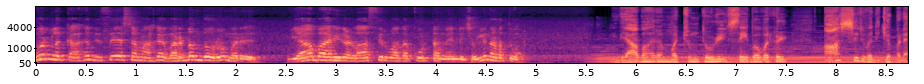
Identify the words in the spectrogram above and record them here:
இவர்களுக்காக விசேஷமாக வருடந்தோறும் ஒரு வியாபாரிகள் ஆசீர்வாத கூட்டம் என்று சொல்லி நடத்துவார். வியாபாரம் மற்றும் தொழில் செய்பவர்கள் ஆசீர்வதிக்கப்பட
